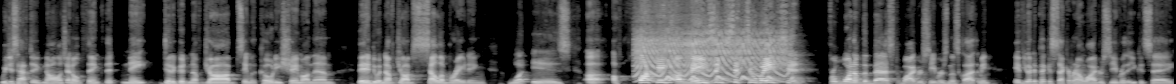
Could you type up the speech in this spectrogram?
we just have to acknowledge. I don't think that Nate did a good enough job. Same with Cody. Shame on them. They didn't do enough job celebrating what is uh, a fucking amazing situation for one of the best wide receivers in this class. I mean, if you had to pick a second round wide receiver that you could say,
